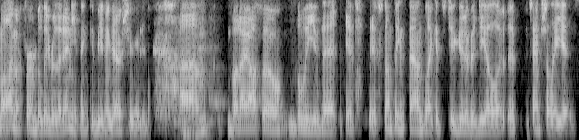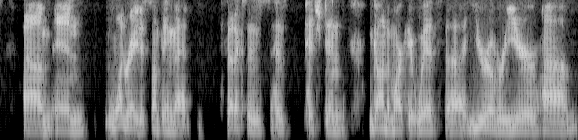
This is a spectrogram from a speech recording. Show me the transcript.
Well, I'm a firm believer that anything can be negotiated. Um, but I also believe that if if something sounds like it's too good of a deal, it, it potentially is. Um, and one rate is something that FedEx has, has pitched and gone to market with uh, year over year um,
